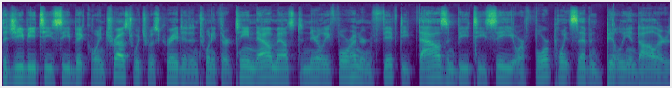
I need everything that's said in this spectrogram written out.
the GBTC Bitcoin Trust, which was created in 2013, now amounts to nearly 450,000 BTC or $4.7 billion.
